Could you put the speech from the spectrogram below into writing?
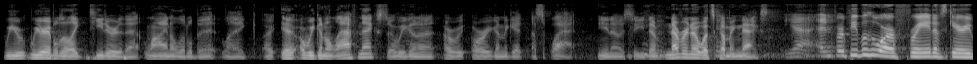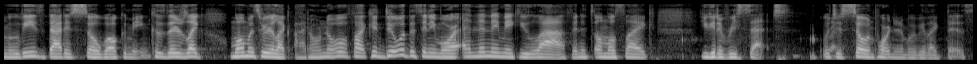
we, were- we were able to like teeter that line a little bit. Like, are, are we going to laugh next? Are we going to are we, are we going to get a splat? You know, so you don't, never know what's coming next. Yeah, and for people who are afraid of scary movies, that is so welcoming because there's like moments where you're like, I don't know if I can deal with this anymore, and then they make you laugh, and it's almost like you get a reset, which is so important in a movie like this.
